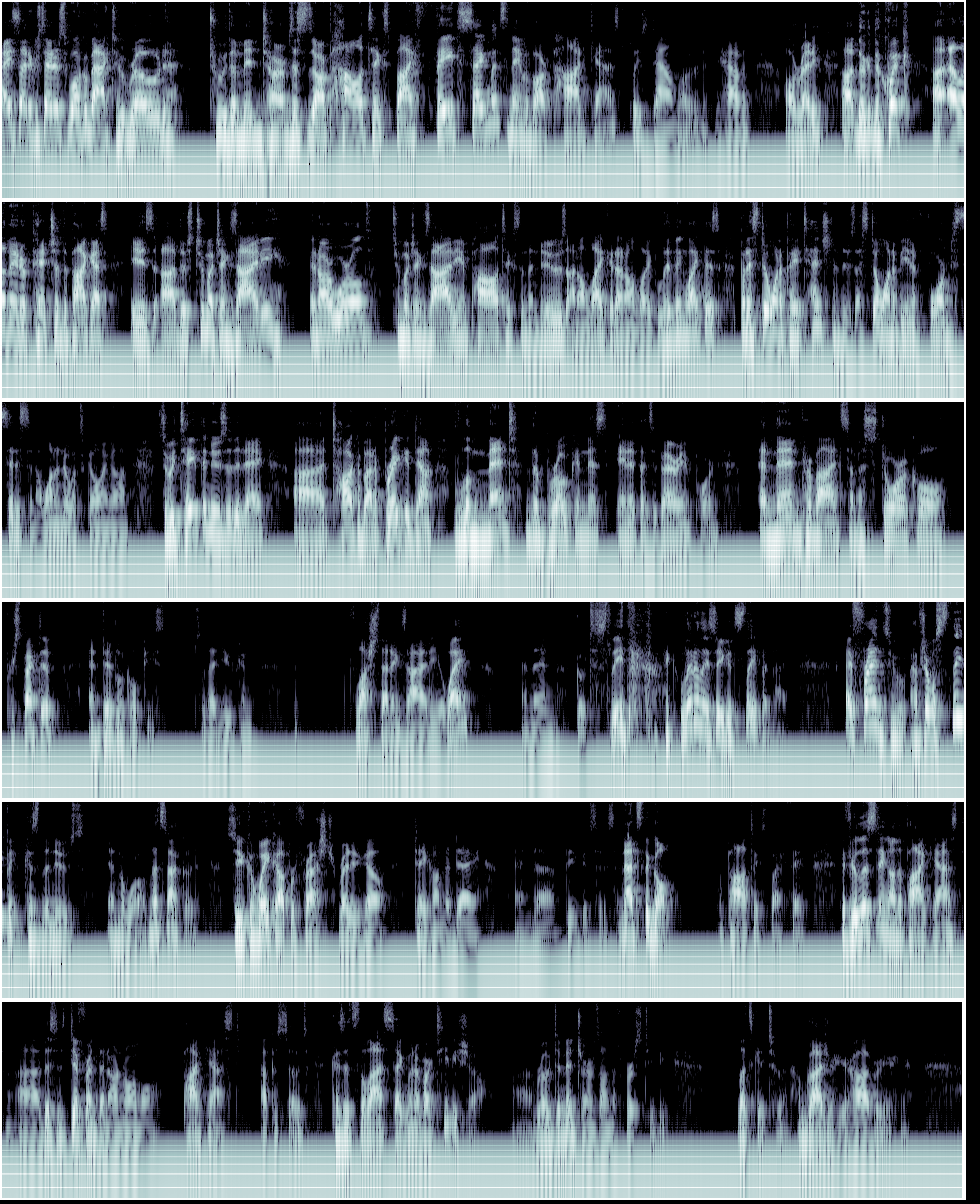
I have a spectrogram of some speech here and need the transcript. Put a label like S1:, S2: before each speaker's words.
S1: Hey, Cider Crusaders, welcome back to Road to the Midterms. This is our Politics by Faith segment, the name of our podcast. Please download it if you haven't already. Uh, the, the, quick uh, elevator pitch of the podcast is uh, there's too much anxiety in our world, too much anxiety in politics and the news. I don't like it. I don't like living like this, but I still want to pay attention to the news. I still want to be an informed citizen. I want to know what's going on. So we take the news of the day, uh, talk about it, break it down, lament the brokenness in it. That's very important. And then provide some historical perspective and biblical peace so that you can flush that anxiety away and then go to sleep, like literally so you can sleep at night. I have friends who have trouble sleeping because of the news in the world, and that's not good. So you can wake up refreshed, ready to go, take on the day, and uh, be a good citizen. That's the goal of Politics by Faith. If you're listening on the podcast, uh, this is different than our normal podcast episodes because it's the last segment of our TV show, uh, Road to Midterms on the First TV. Let's get to it. I'm glad you're here, however, you're here.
